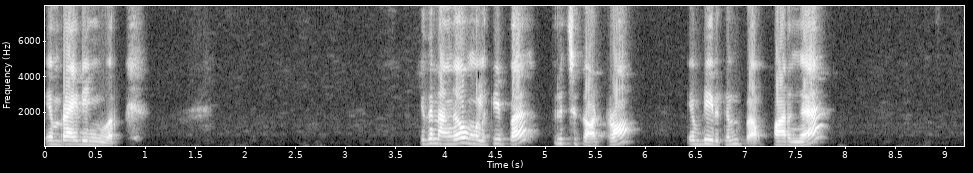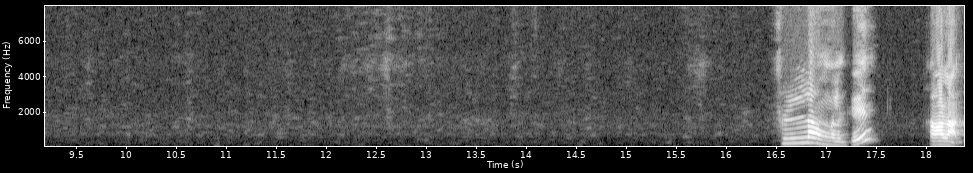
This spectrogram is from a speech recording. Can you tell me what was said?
எம்ப்ராய்டிங் ஒர்க் இதை நாங்கள் உங்களுக்கு இப்போ பிரித்து காட்டுறோம். எப்படி இருக்குன்னு பா- ஃபுல்லாக உங்களுக்கு காளான்.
